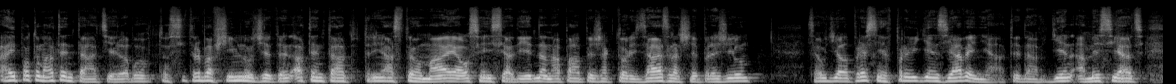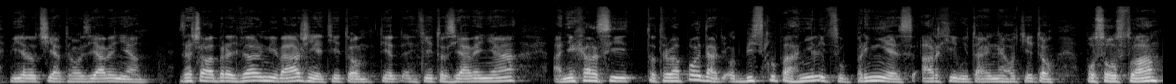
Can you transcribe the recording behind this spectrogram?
aj po tom atentáte, lebo to si treba všimnúť, že ten atentát 13. mája 81 na pápeža, ktorý zázračne prežil, sa udial presne v prvý deň zjavenia, teda v deň a mesiac výročia toho zjavenia. Začal brať veľmi vážne tieto, tieto zjavenia a nechal si, to treba povedať, od biskupa Hnilicu priniesť archívu tajného tieto posolstva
